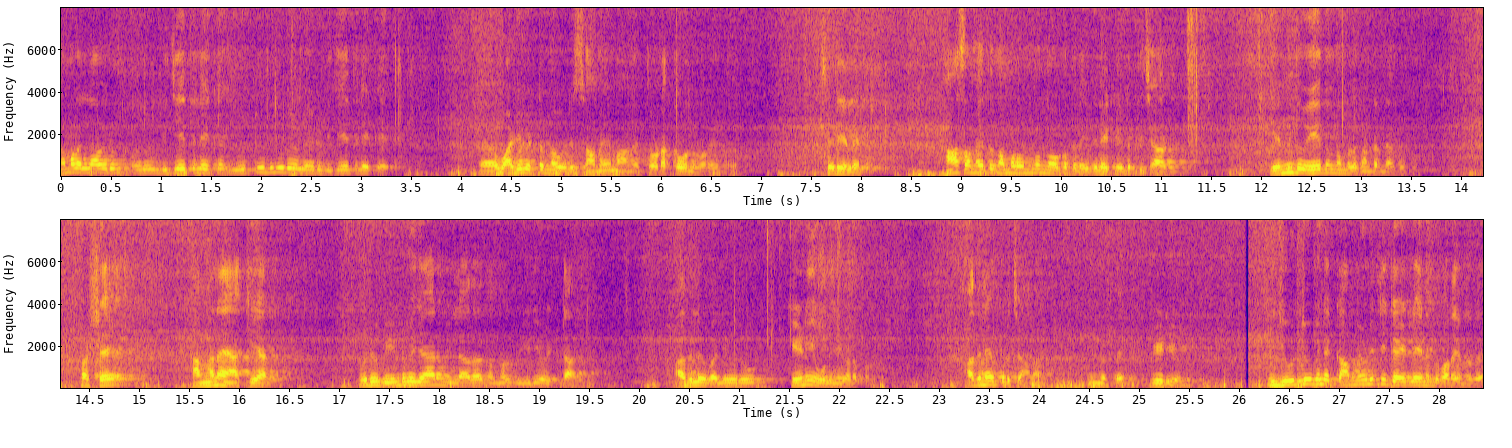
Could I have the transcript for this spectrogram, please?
നമ്മളെല്ലാവരും ഒരു വിജയത്തിലേക്ക് യൂട്യൂബിലൂടെയുള്ള ഒരു വിജയത്തിലേക്ക് വഴിവെട്ടുന്ന ഒരു സമയമാണ് തുടക്കം എന്ന് പറയുന്നത്. ശരിയല്ലേ? ആ സമയത്ത് നമ്മളൊന്നും നോക്കത്തില്ല ഇതിലേക്ക് എടുത്തു ചാടും. എന്തു ഏതും നമ്മൾ കണ്ടന്റാക്കും പക്ഷേ അങ്ങനെ ആക്കിയാൽ ഒരു വീണ്ടു വിചാരമില്ലാതെ നമ്മൾ വീഡിയോ ഇട്ടാൽ അതിൽ വലിയൊരു കെണി ഒളിഞ്ഞു കിടപ്പുണ്ട് അതിനെക്കുറിച്ചാണ് ഇന്നത്തെ വീഡിയോ. ഈ യൂട്യൂബിന്റെ കമ്മ്യൂണിറ്റി ഗൈഡ് ലൈൻ എന്ന് പറയുന്നത്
